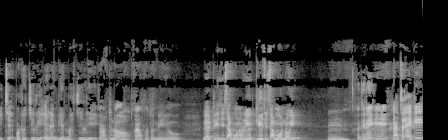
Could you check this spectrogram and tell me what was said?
ijek padha cilike nek mbiyen pas cilik kalau delok oh, kayak fotone yo. Lah dia cek sakmono yo dia cek sakmono iki. Hmm, nek iki kaca iki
